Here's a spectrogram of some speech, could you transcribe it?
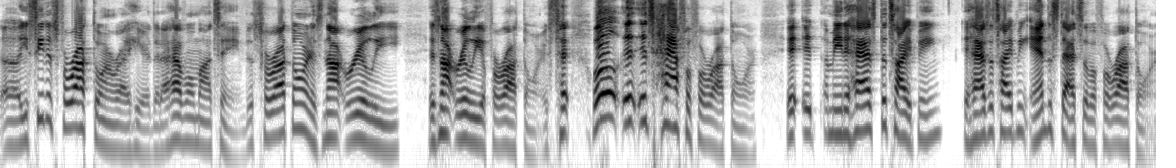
Uh, you see this Ferrothorn right here that I have on my team. This Ferrothorn is not really it's not really a Ferrothorn. It's well, it, it's half a Ferrothorn. It, it, I mean, it has the typing, it has the typing and the stats of a Ferrothorn,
